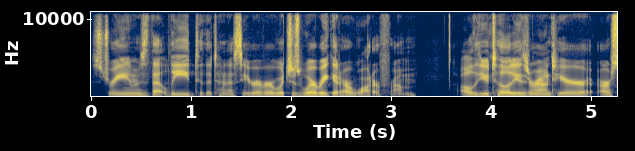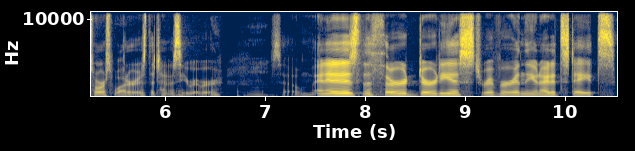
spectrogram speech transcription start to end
streams that lead to the Tennessee River, which is where we get our water from. All the utilities around here, our source water is the Tennessee River. Mm. So, and it is the third dirtiest river in the United States.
